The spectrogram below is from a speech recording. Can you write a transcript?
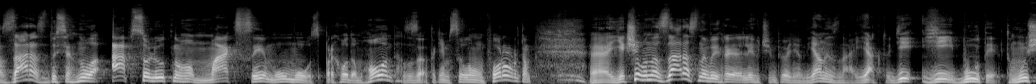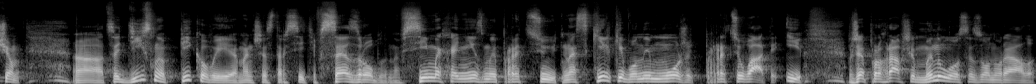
е, зараз досягнула абсолютного максимуму з приходом Голланда з таким силовим форвардом. Е, якщо вона зараз не виграє Лігу Чемпіонів, я не знаю, як тоді їй бути, тому що е, це дійсно піковий Манчестер Сіті. Все зроблено, всі механізми працюють. Наскільки вони можуть працювати, і вже програвши минулого сезону реалу,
